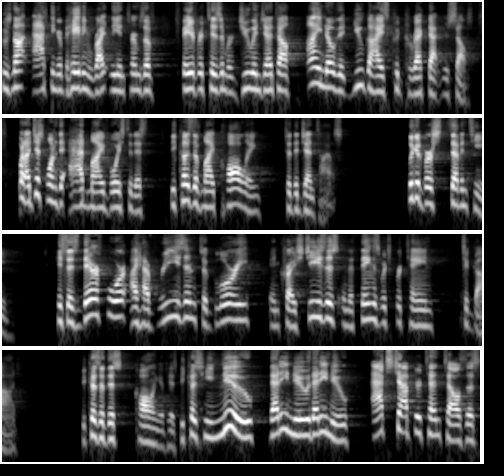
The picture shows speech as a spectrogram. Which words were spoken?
who's not acting or behaving rightly in terms of favoritism or Jew and Gentile, I know that you guys could correct that yourselves. But I just wanted to add my voice to this because of my calling to the Gentiles. Look at verse 17. He says, Therefore I have reason to glory in Christ Jesus in the things which pertain to God. Because of this calling of his. Because he knew that he knew that he knew. Acts chapter 10 tells us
